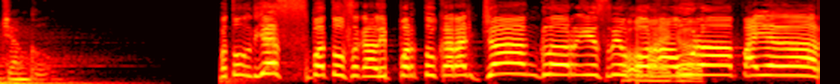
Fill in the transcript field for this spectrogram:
Jungle. Betul, yes, betul sekali pertukaran jungler Israel Oh for my God. Aura Fire.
